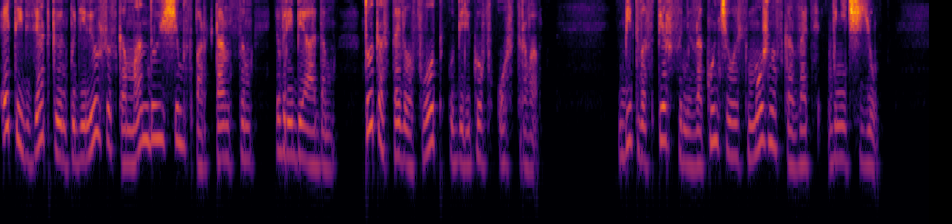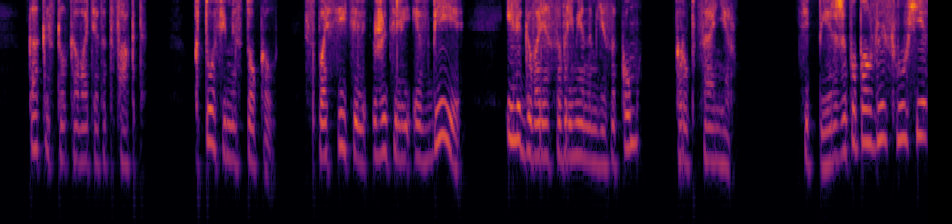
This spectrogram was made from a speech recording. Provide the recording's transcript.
Этой взяткой он поделился с командующим спартанцем Эвребиадом. Тот оставил флот у берегов острова. Битва с персами закончилась, можно сказать, в ничью. Как истолковать этот факт? Кто Фемистокл? Спаситель жителей Эвбеи или, говоря современным языком, коррупционер? Теперь же поползли слухи,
